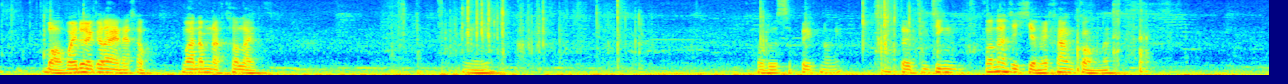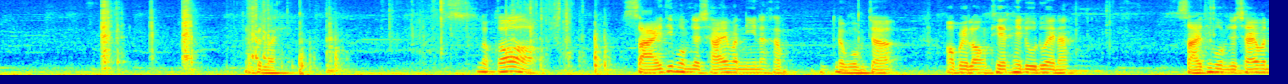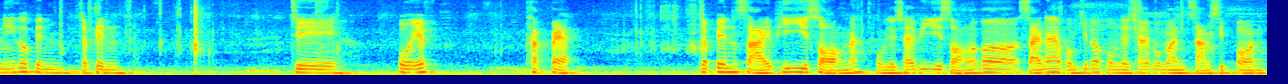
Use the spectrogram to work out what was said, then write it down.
บอกไว้ด้วยก็ได้นะครับ ว่าน้ำหนักเท่าไหร่ นี่ขอดูสเปคหน่อย แต่จริงๆ ก็น่าจะเขียนไว้ข้างกล่องนะ ไม่เป็นไร แล้วก็สายที่ผมจะใช้วันนี้นะครับ เดี๋ยวผมจะเอาไปลองเทสให้ดูด้วยนะ สายที่ผมจะใช้วันนี้ก็เป็นจะเป็น JOF ถัก8 จะเป็นสาย PE 2 นะ ผมจะใช้ PE 2 แล้วก็สายหน้าผมคิดว่าผมจะใช้ประมาณ 30 ปอนด์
